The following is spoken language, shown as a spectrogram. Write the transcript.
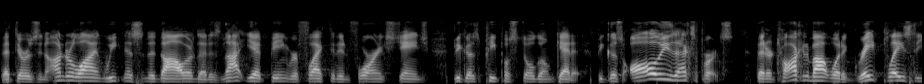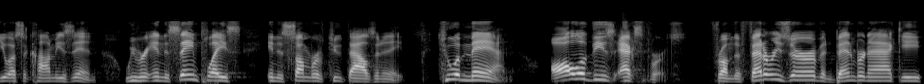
that there is an underlying weakness in the dollar that is not yet being reflected in foreign exchange because people still don't get it. Because all these experts that are talking about what a great place the U.S. economy is in, we were in the same place in the summer of 2008. To a man, all of these experts, from the Federal Reserve and Ben Bernanke,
